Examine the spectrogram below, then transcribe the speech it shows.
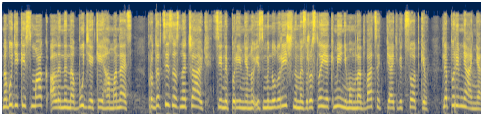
На будь-який смак, але не на будь-який гаманець. Продавці зазначають, ціни порівняно із минулорічними зросли як мінімум на 25%. Для порівняння,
